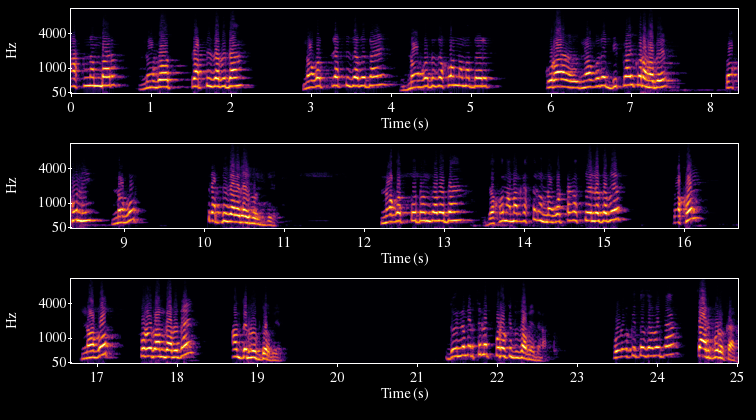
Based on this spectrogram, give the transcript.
পাঁচ নম্বর, নগদ প্রাপ্তি জাবেদা নগদ প্রাপ্তি জাবেদায় নগদে যখন আমাদের ক্রয়, নগদে বিক্রয় করা হবে, তখনই নগদ প্রাপ্তি জাবেদায় বসবে। নগদ প্রদান জাবেদায় যখন আমার কাছ থেকে নগদ টাকা চলে যাবে, তখন নগদ প্রদান জাবেদায় অন্তর্ভুক্ত হবে। দুই নম্বর ছিল প্রকৃত জাবেদা প্রকৃত জাবেদা চার প্রকার।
